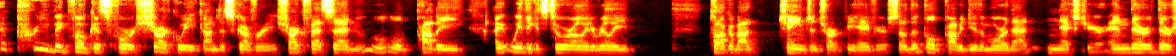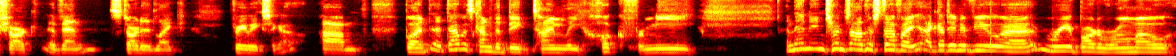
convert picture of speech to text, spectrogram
a pretty big focus for Shark Week on Discovery. Shark Fest said we'll, we'll probably, I, we think it's too early to really talk about change in shark behavior. So that they'll probably do the more of that next year. And their their shark event started like three weeks ago. Um, but that was kind of the big timely hook for me. And then in terms of other stuff, I, I got to interview uh, Maria Bartiromo,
